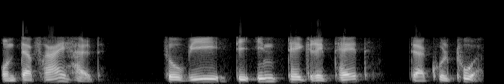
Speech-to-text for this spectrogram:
und der Freiheit sowie die Integrität der Kultur.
